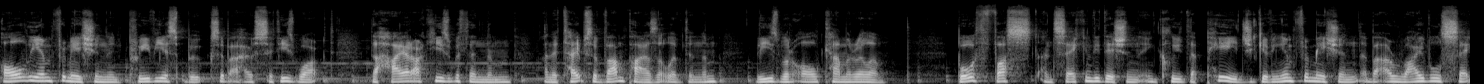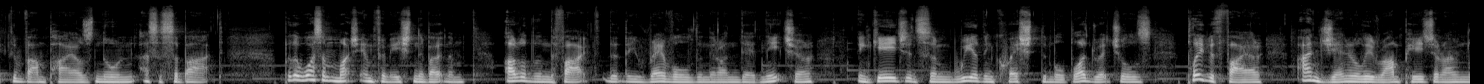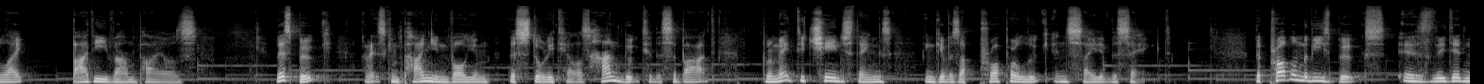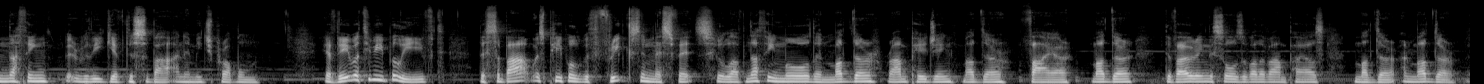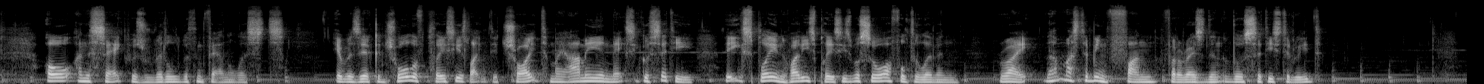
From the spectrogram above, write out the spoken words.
All the information in previous books about how cities worked, the hierarchies within them, and the types of vampires that lived in them, these were all camarilla. Both first and second edition include a page giving information about a rival sect of vampires known as the Sabbat, but there wasn't much information about them other than the fact that they revelled in their undead nature, engaged in some weird and questionable blood rituals, played with fire, and generally rampaged around like baddie vampires. This book and its companion volume, The Storyteller's Handbook to the Sabbat, were meant to change things and give us a proper look inside of the sect. The problem with these books is they did nothing but really give the Sabbat an image problem. If they were to be believed, the Sabbat was peopled with freaks and misfits who loved nothing more than murder, rampaging, murder, fire, murder, devouring the souls of other vampires, murder, and murder. Oh, and the sect was riddled with infernalists. It was their control of places like Detroit, Miami, and Mexico City that explained why these places were so awful to live in. Right, that must have been fun for a resident of those cities to read.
